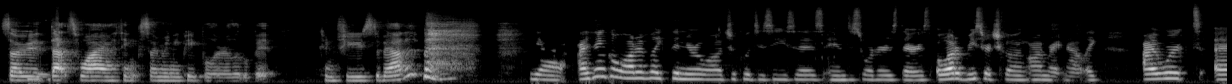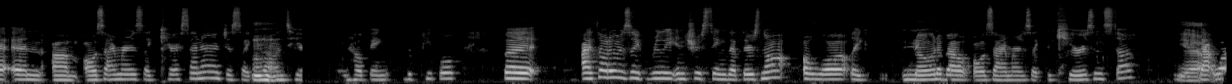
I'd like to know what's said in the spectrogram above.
So mm-hmm. that's why I think so many people are a little bit confused about it. yeah, I think a lot of like the neurological diseases and disorders, there's a lot of research going on right now. Like I worked at an um, Alzheimer's like care center, just like mm-hmm. volunteering and helping with people. But I thought it was like really interesting that there's not a lot like known about Alzheimer's, like the cures and stuff. Yeah. That one,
